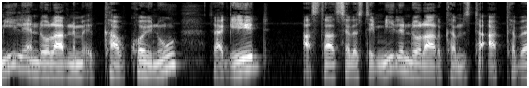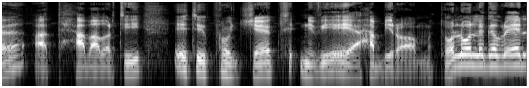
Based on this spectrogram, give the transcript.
ሚልዮን ዶላር ንምእካብ ኮይኑ ዛጊድ ኣስታት 3 ሚልዮን ዶላር ከም ዝተኣከበ ኣተሓባበርቲ እቲ ፕሮጀክት ንቪኦኤ ሓቢሮም ተወለ ወለ ገብርኤል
